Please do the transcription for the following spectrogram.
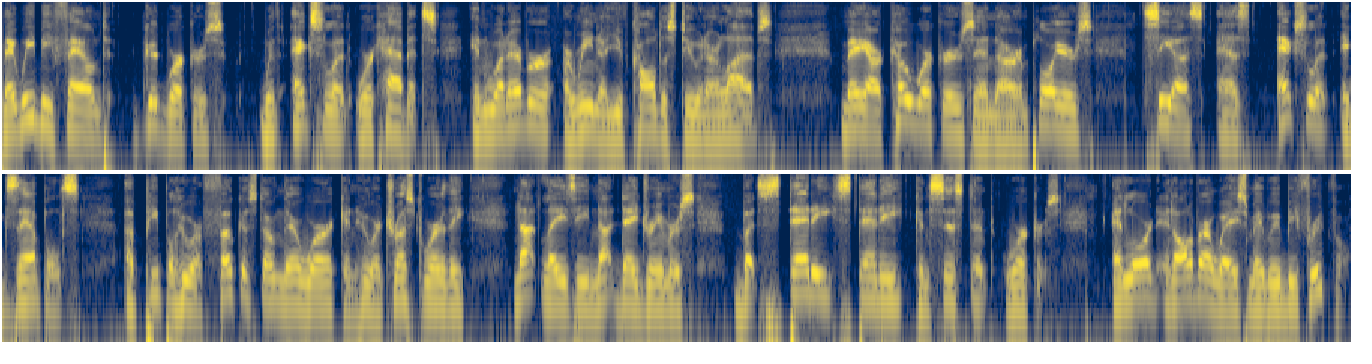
May we be found good workers with excellent work habits in whatever arena you've called us to in our lives. May our coworkers and our employers see us as excellent examples of people who are focused on their work and who are trustworthy, not lazy, not daydreamers, but steady, steady, consistent workers. And Lord, in all of our ways, may we be fruitful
